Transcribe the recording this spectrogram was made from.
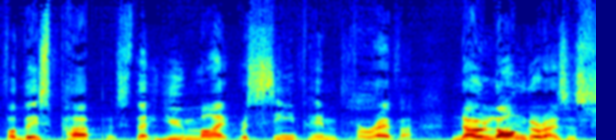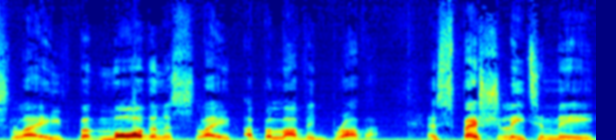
for this purpose, that you might receive him forever, no longer as a slave, but more than a slave, a beloved brother, especially to me,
